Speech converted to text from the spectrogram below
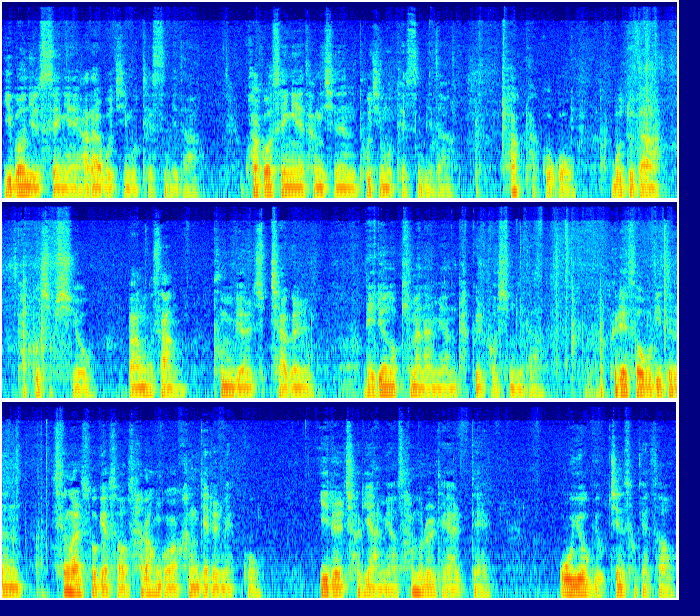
이번 일생에 알아보지 못했습니다. 과거 생에 당신은 보지 못했습니다. 확 바꾸고 모두 다 바꾸십시오. 망상, 분별, 집착을 내려놓기만 하면 바뀔 것입니다. 그래서 우리들은 생활 속에서 사람과 관계를 맺고 일을 처리하며 사물을 대할 때 오욕 육진 속에서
